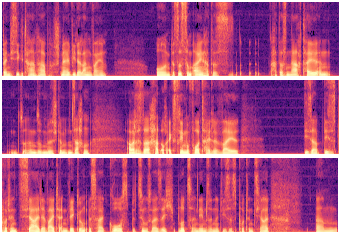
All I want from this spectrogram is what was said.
wenn ich sie getan habe, schnell wieder langweilen. Und das ist zum einen, hat das, hat das einen Nachteil in so, in so bestimmten Sachen, aber das hat auch extreme Vorteile, weil dieser, dieses Potenzial der Weiterentwicklung ist halt groß, beziehungsweise ich nutze in dem Sinne dieses Potenzial, ähm,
